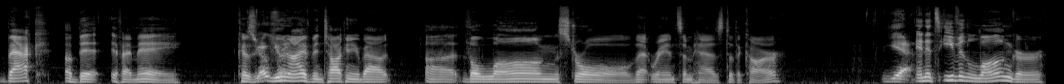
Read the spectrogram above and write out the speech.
back a bit, if I may, because you for and it. I have been talking about uh, the long stroll that Ransom has to the car. yeah. And it's even longer.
